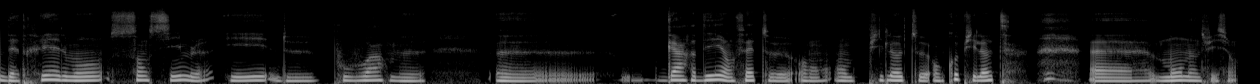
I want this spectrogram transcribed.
D'être réellement sensible et de pouvoir me garder en fait en, pilote, en copilote mon intuition.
